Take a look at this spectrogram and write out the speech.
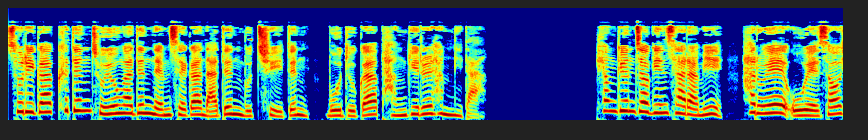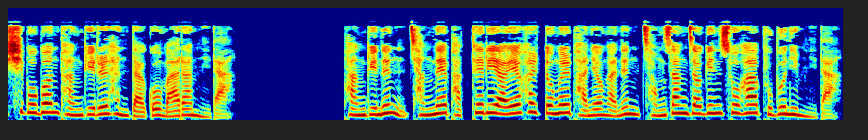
소리가 크든 조용하든 냄새가 나든 무추이든 모두가 방귀를 합니다. 평균적인 사람이 하루에 5에서 15번 방귀를 한다고 말합니다. 방귀는 장내 박테리아의 활동을 반영하는 정상적인 소화 부분입니다.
